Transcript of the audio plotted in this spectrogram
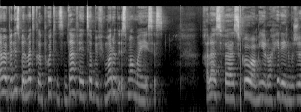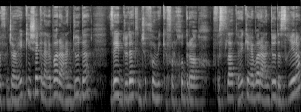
أما بالنسبة لل medical importance نتاعها فهي تسبب في مرض اسمه myiasis خلاص ف screw worm هي الوحيدة اللي موجودة في ال jar هيك شكلها عبارة عن دودة زي الدودات اللي نشوفوهم هيك في الخضرة وفي السلطة هيك عبارة عن دودة صغيرة.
